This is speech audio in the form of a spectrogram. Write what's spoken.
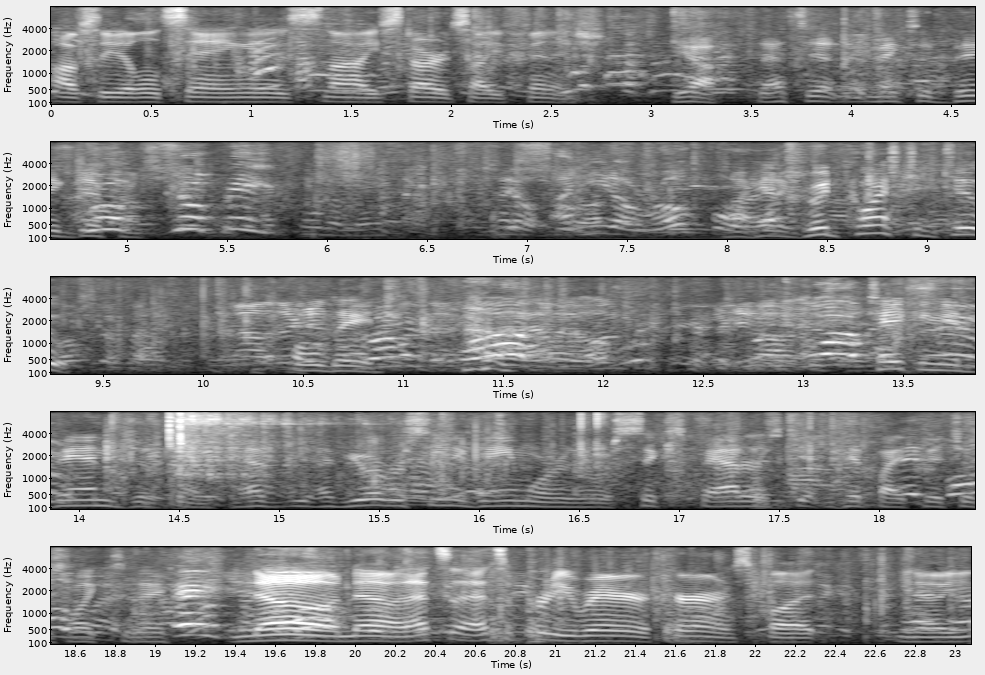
obviously, the old saying is, "It's not how you start, it's how you finish." Yeah, that's it. It makes a big difference. I need a rope for I got a good question too. Old age. Taking advantage of things. Have you, have you ever seen a game where there were six batters getting hit by pitches like today? No, no, that's a, that's a pretty rare occurrence, but you know, you,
